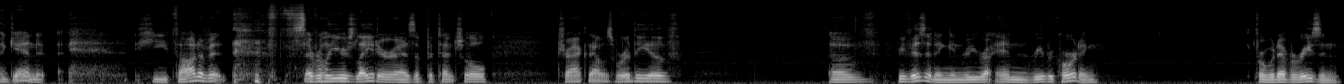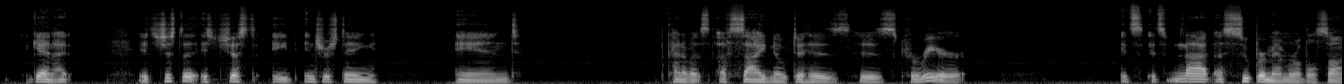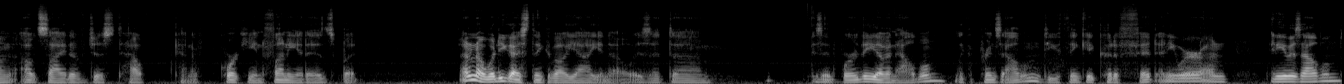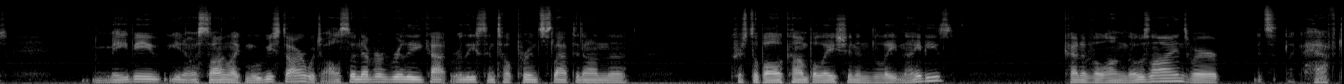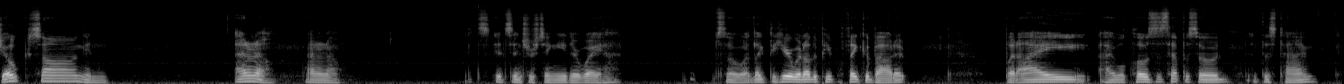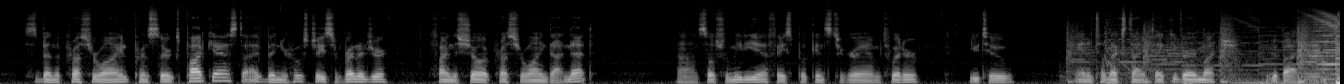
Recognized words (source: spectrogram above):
again, he thought of it several years later as a potential track that was worthy of of revisiting and re and re-recording for whatever reason. Again, I it's just a it's just a interesting and kind of a, a side note to his his career it's it's not a super memorable song outside of just how kind of quirky and funny it is. But I don't know. What do you guys think about Yeah, you know? Is it um, is it worthy of an album like a Prince album? Do you think it could have fit anywhere on any of his albums? Maybe you know a song like Movie Star, which also never really got released until Prince slapped it on the Crystal Ball compilation in the late '90s. Kind of along those lines, where it's like a half joke song and I don't know. I don't know. It's it's interesting either way. So I'd like to hear what other people think about it. But I I will close this episode at this time. This has been the Press Rewind Prince Lyrics podcast. I've been your host Jason Brenninger. Find the show at pressrewind.net uh, on social media, Facebook, Instagram, Twitter, YouTube. And until next time, thank you very much. Goodbye.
